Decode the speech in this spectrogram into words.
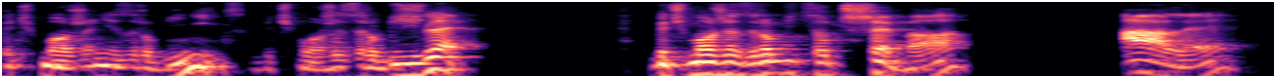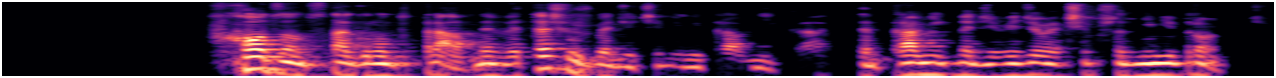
Być może nie zrobi nic, być może zrobi źle, być może zrobi co trzeba, ale wchodząc na grunt prawny, wy też już będziecie mieli prawnika. Ten prawnik będzie wiedział, jak się przed nimi bronić.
